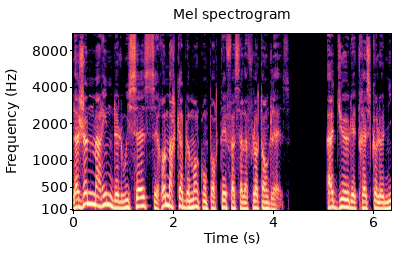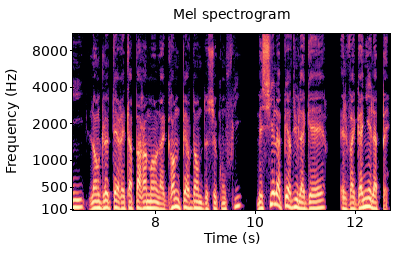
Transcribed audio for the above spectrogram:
La jeune marine de Louis XVI s'est remarquablement comportée face à la flotte anglaise. Adieu les treize colonies, l'Angleterre est apparemment la grande perdante de ce conflit, mais si elle a perdu la guerre, elle va gagner la paix.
